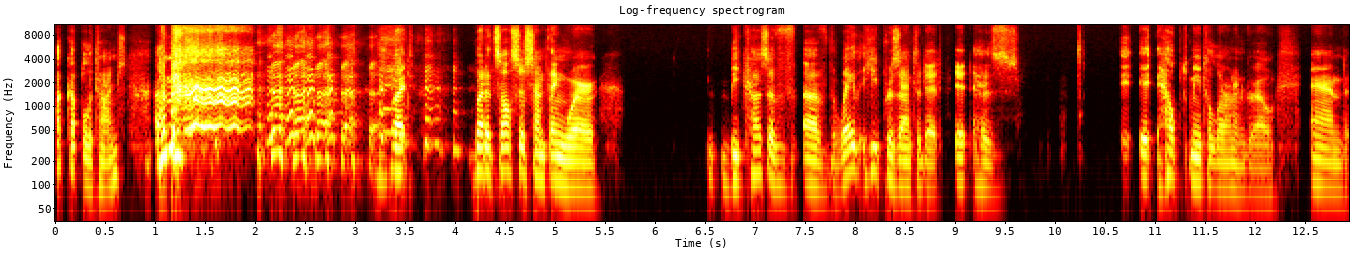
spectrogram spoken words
A couple of times. Um, But- but it's also something where because of of the way that he presented it it has it, helped me to learn and grow. And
